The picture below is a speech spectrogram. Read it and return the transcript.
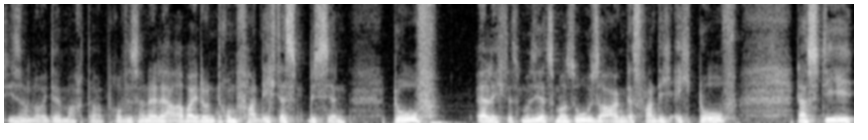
dieser Leute macht da professionelle Arbeit und darum fand ich das ein bisschen doof, ehrlich, das muss ich jetzt mal so sagen, das fand ich echt doof, dass die,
